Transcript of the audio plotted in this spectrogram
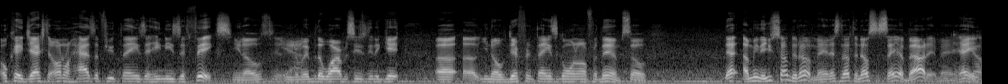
okay, Jackson Arnold has a few things that he needs to fix. You know, you know maybe the wide receivers need to get, uh, uh, you know, different things going on for them. So that I mean, you summed it up, man. There's nothing else to say about it, man. There hey.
